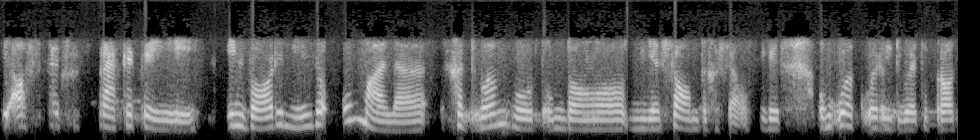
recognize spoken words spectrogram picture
die afskeidsgesprekke te hê en waar die mense om hulle gedwing word om daarmee saam te gesels, jy weet, om ook oor die dood te praat.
